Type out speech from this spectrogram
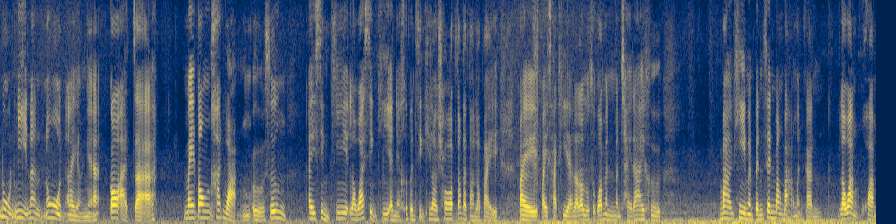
หนูนนี่นั่นโน่นอะไรอย่างเงี้ย ก็อาจจะไม่ต้องคาดหวัง เออ ซึ่งไอสิ่งที่เราว่าสิ่งที่อันเนี้ยคือเป็นสิ่งที่เราชอบตั้งแต่ตอนเราไปไปไปซาเทีย แล้วเรารู้สึกว่ามันมันใช้ได้คือบางทีมันเป็นเส้นบางๆเหมือนกัน ระหว่างความ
